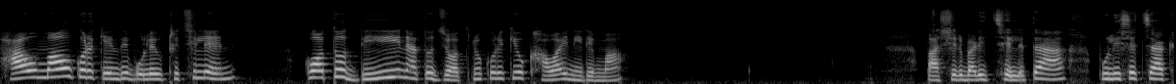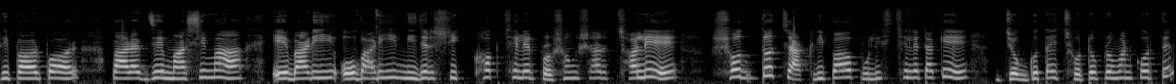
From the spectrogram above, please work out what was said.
হাউমাউ করে কেঁদে বলে উঠেছিলেন, কত দিন এত যত্ন করে কেউ খাওয়ায়নি রে মা? পাশের বাড়ির ছেলেটা পুলিশের চাকরি পাওয়ার পর পাড়ার যে মাসিমা, এ বাড়ি, ও বাড়ি, নিজের শিক্ষক ছেলের প্রশংসার ছলে সদ্য চাকরি পাওয়া পুলিশ ছেলেটাকে যোগ্যতায় ছোট প্রমাণ করতেন?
